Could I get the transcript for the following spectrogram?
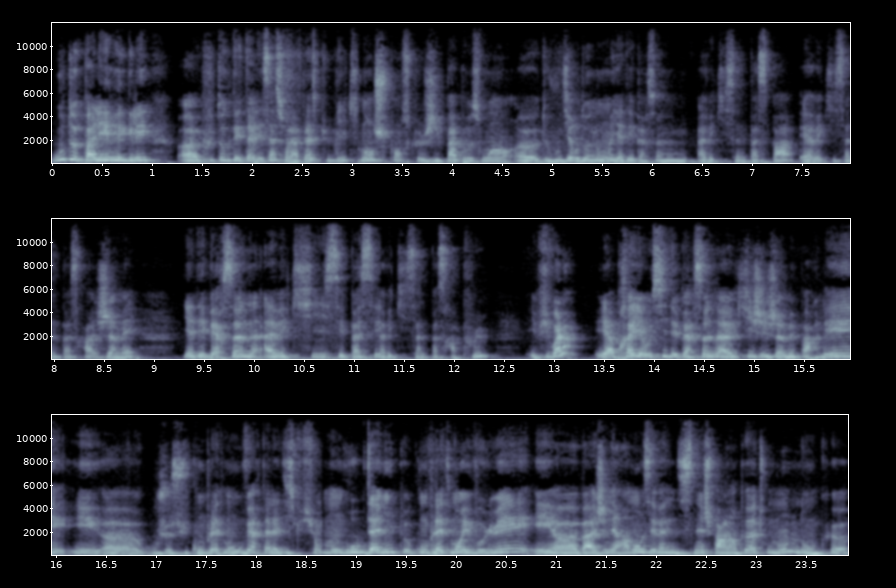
ou de pas les régler euh, plutôt que d'étaler ça sur la place publique. Non, je pense que j'ai pas besoin euh, de vous dire de non. Il y a des avec qui ça ne passe pas et avec qui ça ne passera jamais. Il y a des personnes avec qui c'est passé, avec qui ça ne passera plus. Et puis voilà. Et après, il y a aussi des personnes à qui j'ai jamais parlé et euh, où je suis complètement ouverte à la discussion. Mon groupe d'amis peut complètement évoluer et euh, bah, généralement aux événements Disney, je parle un peu à tout le monde. Donc euh,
